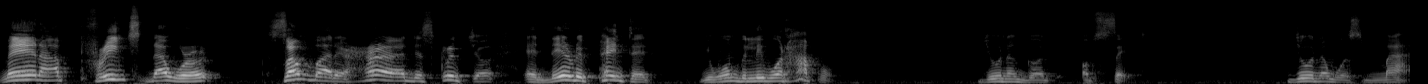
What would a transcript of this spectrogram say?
Man, I preached that word somebody heard the scripture and they repented, you won't believe what happened. Jonah got upset. Jonah was mad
